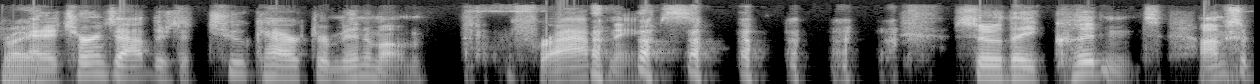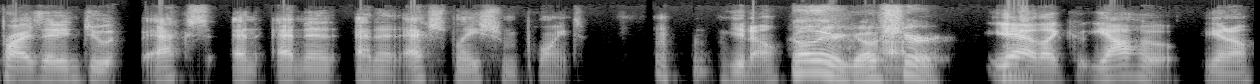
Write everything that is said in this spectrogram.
right. and it turns out there's a two character minimum for app names, so they couldn't. I'm surprised they didn't do X and and, an- and an exclamation point. you know, oh, there you go. uh, sure. yeah, like Yahoo. You know,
